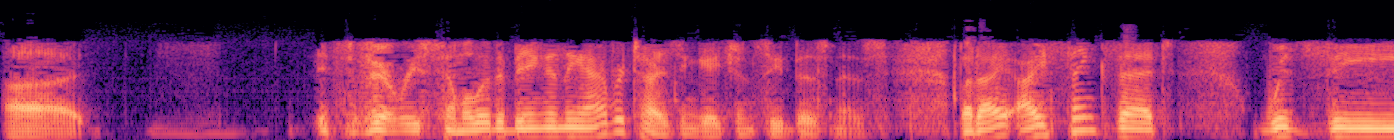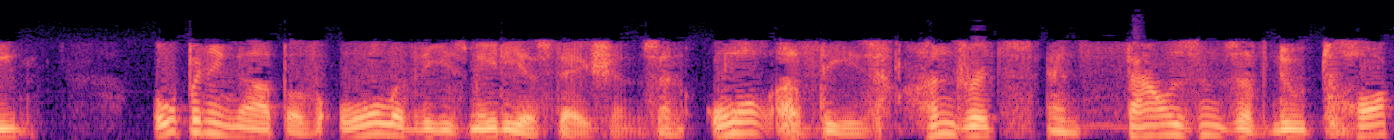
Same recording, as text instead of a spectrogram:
Uh, it's very similar to being in the advertising agency business. But I, I think that with the opening up of all of these media stations and all of these hundreds and thousands of new talk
